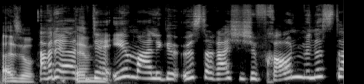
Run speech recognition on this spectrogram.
Also, aber der, ähm, der ehemalige österreichische Frauenminister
